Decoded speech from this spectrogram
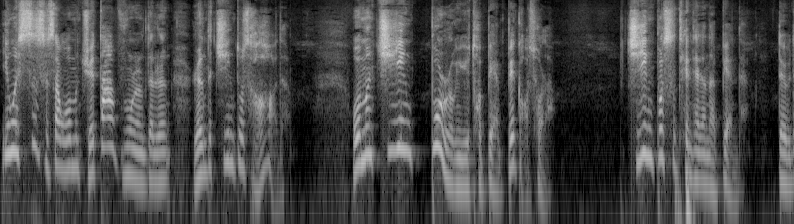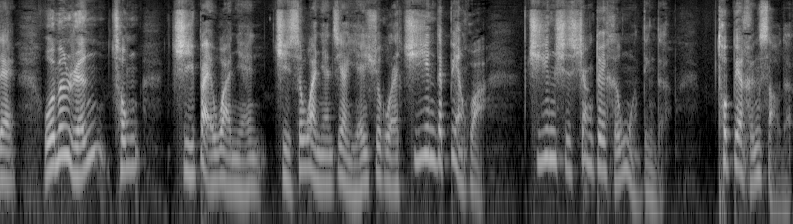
因为事实上我们绝大部分人的人人的基因都是好好的，我们基因不容易突变，别搞错了，基因不是天天在那变的，对不对？我们人从几百万年、几十万年这样延续过来，基因的变化，基因是相对很稳定的，突变很少的。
